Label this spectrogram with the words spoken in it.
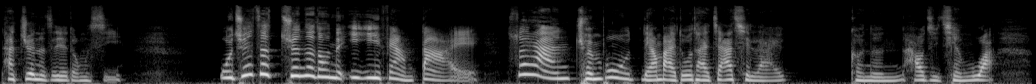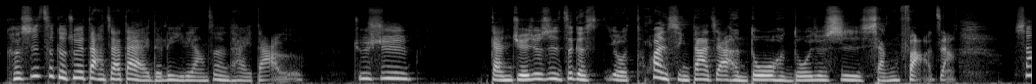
他捐的这些东西。我觉得这捐这东西的意义非常大诶，虽然全部两百多台加起来可能好几千万。可是这个对大家带来的力量真的太大了，就是感觉就是这个有唤醒大家很多很多就是想法，这样像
